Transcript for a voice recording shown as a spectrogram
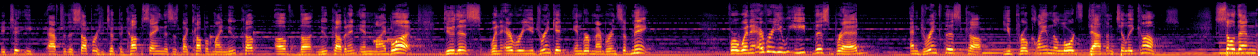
He took, he, after the supper, he took the cup, saying, This is my cup of my new cup of the new covenant in my blood. Do this whenever you drink it in remembrance of me. For whenever you eat this bread and drink this cup, you proclaim the Lord's death until he comes. So then,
